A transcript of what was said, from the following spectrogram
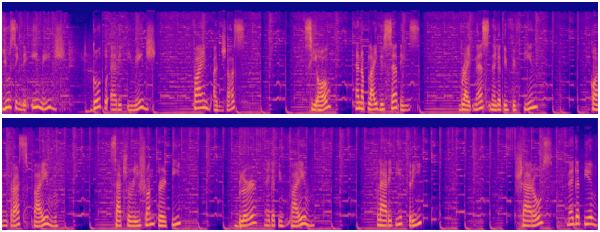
Using the image, go to edit image, find adjust, see all, and apply these settings. Brightness, negative 15. Contrast, 5. Saturation, 30. Blur, negative 5. Clarity, 3. Shadows, negative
